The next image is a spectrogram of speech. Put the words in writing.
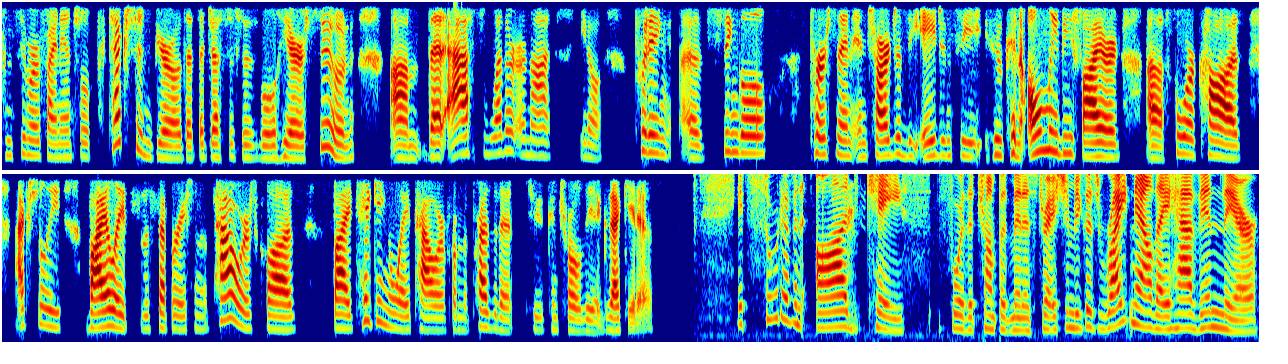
Consumer Financial Protection Bureau that the justices will hear soon um, that asks whether or not, you know, putting a single person in charge of the agency who can only be fired uh, for cause actually violates the separation of powers clause by taking away power from the president to control the executive. It's sort of an odd case for the Trump administration because right now they have in there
